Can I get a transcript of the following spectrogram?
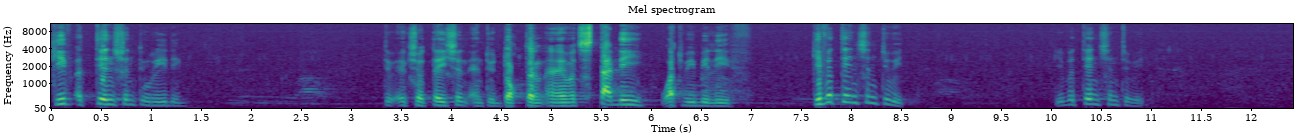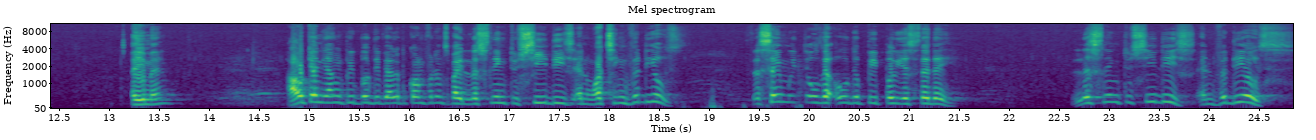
give attention to reading to exhortation and to doctrine, and I would study what we believe. Give attention to it. Give attention to it. Amen. How can young people develop confidence? By listening to CDs and watching videos. The same we told the older people yesterday. Listening to CDs and videos.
